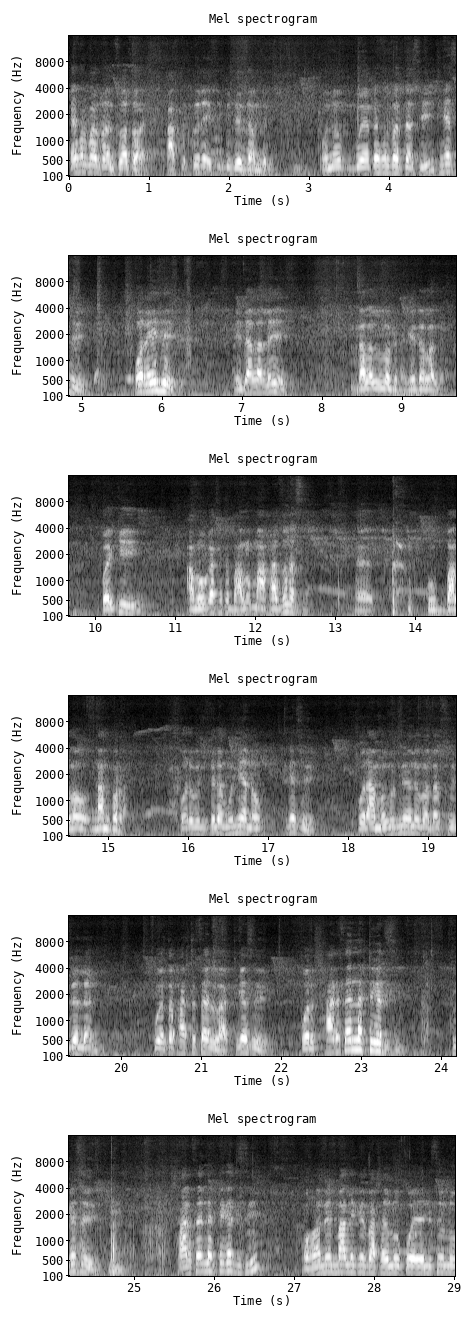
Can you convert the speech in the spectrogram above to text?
পেশাল পারবেন হয় পাসপোর্ট করে এসে বিদেশ দাম দেবে অন্য বইয়ে পেশাল পারতেছি ঠিক আছে পরে এই যে এই দালালে দালালের লগে থাকে এই দালালে। কয় কি আমার কাছে একটা ভালো মাহাজন আছে হ্যাঁ খুব ভালো নাম করা। পরে বলছি তাহলে আমি নিয়ে নাও ঠিক আছে? পরে আমাকে নিয়ে আনো কথা সুইজারল্যান্ড পরে তো ফার্স্টে চার লাখ ঠিক আছে? পরে সাড়ে চার লাখ টাকা দিছি ঠিক আছে? সাড়ে চার লাখ টাকা দিছি ওখানে মালিকের বাসায় হলো কয়ে নিতে হলো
